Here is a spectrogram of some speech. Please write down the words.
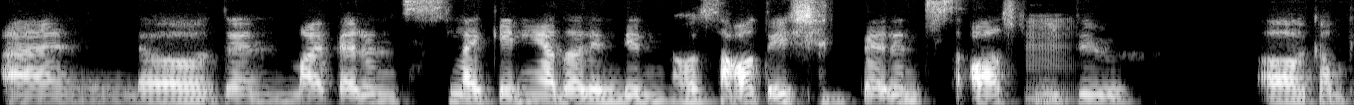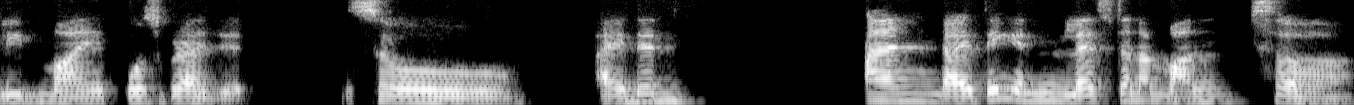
And uh, then my parents, like any other Indian or South Asian parents, asked me Hmm. to uh, complete my postgraduate. So I did, and I think in less than a month, uh,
